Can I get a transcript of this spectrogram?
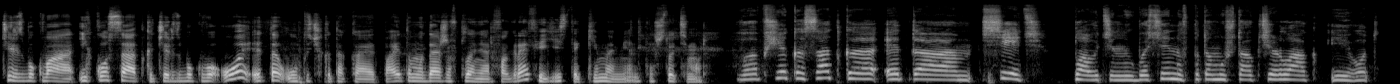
через букву А, и косатка через букву О, это уточка такая. Поэтому даже в плане орфографии есть такие моменты. Что, Тимур? Вообще касатка это сеть плавательных бассейнов, потому что Акчерлак и вот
